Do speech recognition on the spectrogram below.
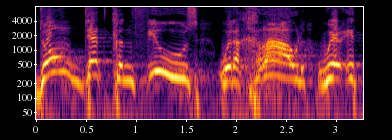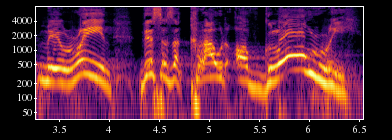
Don't get confused with a cloud where it may rain. This is a cloud of glory.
